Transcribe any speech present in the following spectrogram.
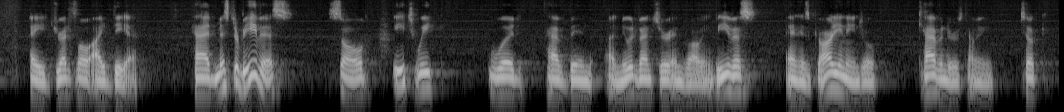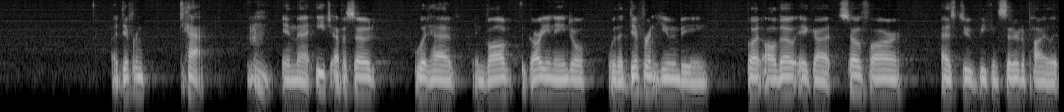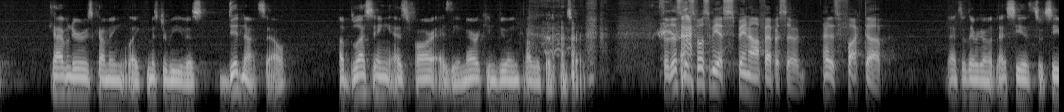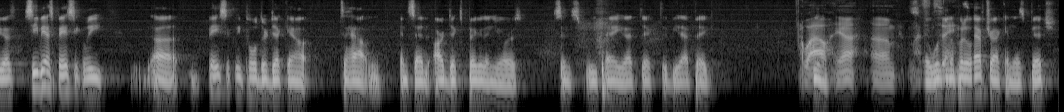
a dreadful idea. Had Mr. Bevis sold, each week would have been a new adventure involving Bevis and his guardian angel, Cavender's coming, took a different tap in that each episode would have involved the guardian angel with a different human being. But although it got so far as to be considered a pilot, Cavender is coming like Mr. Bevis did not sell. A blessing as far as the American viewing public was concerned. So this was supposed to be a spin-off episode. That is fucked up. That's what they were going. That's see, that's what CBS. CBS basically, uh, basically pulled their dick out to Houghton and said, "Our dick's bigger than yours, since we pay that dick to be that big. Wow. Yeah. Um, that's So we're going to put a laugh track in this bitch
